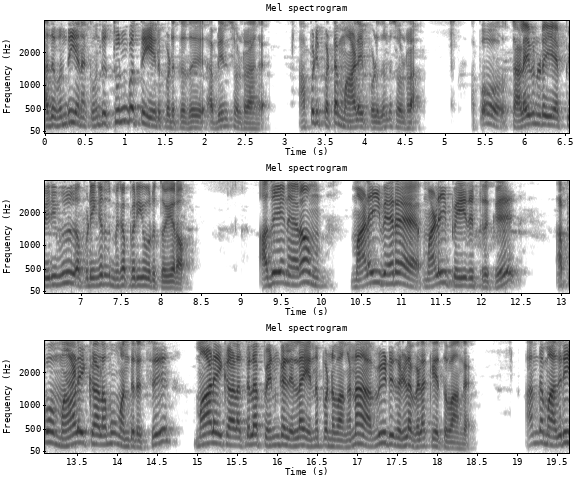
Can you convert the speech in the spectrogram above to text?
அது வந்து எனக்கு வந்து துன்பத்தை ஏற்படுத்துது அப்படின்னு சொல்கிறாங்க அப்படிப்பட்ட மாலை பொழுதுன்னு சொல்கிறான் அப்போது தலைவனுடைய பிரிவு அப்படிங்கிறது மிகப்பெரிய ஒரு துயரம். அதே நேரம் மழை வேற மழை பெய்துட்ருக்கு அப்போது மாலை காலமும் வந்துடுச்சு மாலை காலத்தில் பெண்கள் எல்லாம் என்ன பண்ணுவாங்கன்னா வீடுகளில் விளக்கேற்றுவாங்க அந்த மாதிரி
